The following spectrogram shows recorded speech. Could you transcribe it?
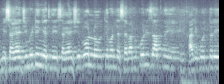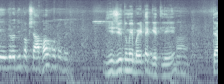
मी सगळ्यांची मिटिंग घेतली सगळ्यांशी बोललो ते म्हणले साहेब आम्ही कोणीच जात नाही आहे खाली कोणतरी विरोधी पक्ष आफाव मोठवतोय ही जी तुम्ही बैठक घेतली हां. त्या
